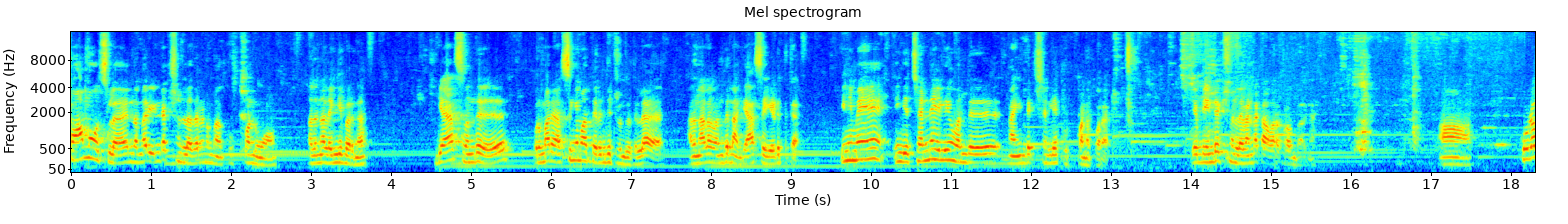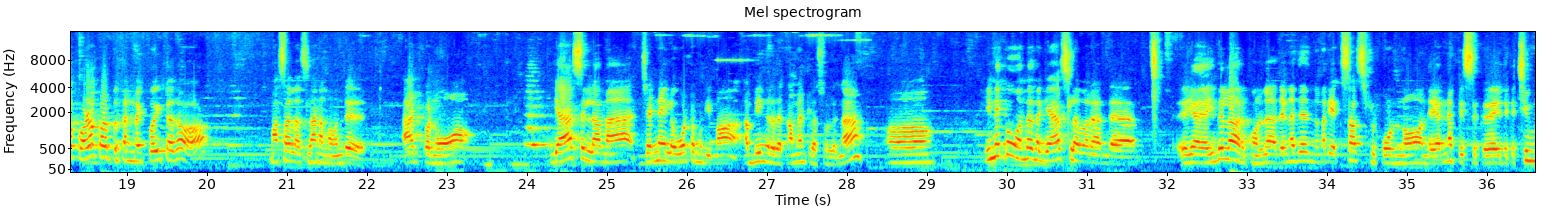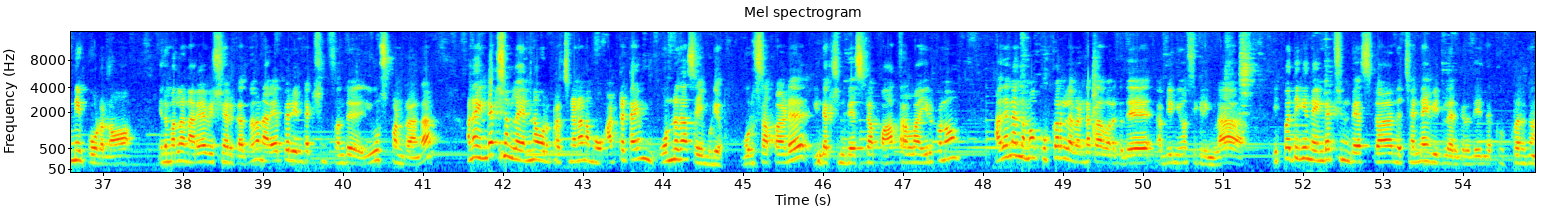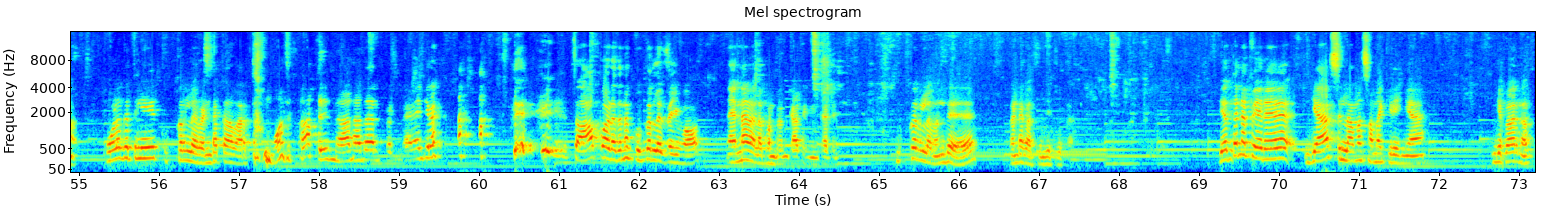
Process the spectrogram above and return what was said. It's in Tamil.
ஃபார்ம் ஹவுஸில் இந்த மாதிரி இண்டக்ஷனில் தானே நம்ம குக் பண்ணுவோம். அதனால எங்கே பாருங்க. கேஸ் வந்து ஒரு மாதிரி அசிங்கமாக தெரிஞ்சிட்டு இருந்ததுல அதனால வந்து நான் கேஸை எடுத்துட்டேன். இனிமே இங்கே சென்னையிலையும் வந்து நான் இண்டக்ஷன்லேயே குக் பண்ண போகிறேன் எப்படி இண்டக்ஷனில் வெண்டைக்காய் வரக்குறோம் பாருங்க. ஆ கூட குழ குழப்பு தன்மை போயிட்டதோ மசாலாஸ்லாம் நம்ம வந்து ஆட் பண்ணுவோம். கேஸ் இல்லாமல் சென்னையில் ஓட்ட முடியுமா அப்படிங்கிறத கமெண்ட்ல சொல்லுங்கள் இன்னைக்கும் வந்து அந்த கேஸ்ல வர அந்த இதெல்லாம் இருக்கும்ல அது என்னது இந்த மாதிரி எக்ஸாஸ்ட் போடணும் அந்த எண்ணெய் பிசுக்கு இதுக்கு சிம்னி போடணும் இந்த மாதிரிலாம் நிறைய விஷயம் இருக்கு. அதனால நிறைய பேர் இண்டக்ஷன்ஸ் வந்து யூஸ் பண்றாங்க. ஆனா இண்டக்ஷன்ல என்ன ஒரு பிரச்சனைனா நம்ம அட் அ டைம் ஒண்ணுதான் செய்ய முடியும். ஒரு சாப்பாடு இண்டக்ஷன் பேஸ்டா பாத்திரம்லாம் இருக்கணும். அது என்ன இந்த மாதிரி குக்கர்ல வெண்டைக்காய் வருது அப்படின்னு யோசிக்கிறீங்களா? இப்போதைக்கு இந்த இண்டக்ஷன் பேஸ்டா இந்த சென்னை வீட்ல இருக்கிறது இந்த குக்கர் தான் உலகத்திலேயே குக்கர்ல வெண்டைக்காய் வறுத்தும் போது அது நானா தான் இருப்பேன் நினைக்கிறேன். சாப்பாடு தானே குக்கர்ல செய்வோம். நான் என்ன வேலை பண்றேன்னு காட்டுங்க காட்டுங்க. குக்கர்ல வந்து வெண்டைக்காய் செஞ்சுட்டு இருக்கேன் எத்தனை பேர் கேஸ் இல்லாம சமைக்கிறீங்க? இங்க பாருங்க.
